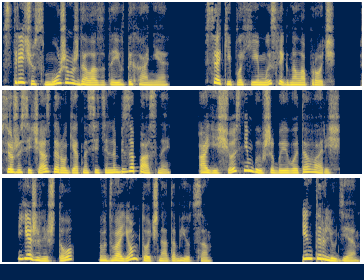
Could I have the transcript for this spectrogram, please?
Встречу с мужем ждала, затаив дыхание. Всякие плохие мысли гнала прочь. Все же сейчас дороги относительно безопасны, а еще с ним бывший боевой товарищ. Ежели что, вдвоем точно отобьются. Интерлюдия.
